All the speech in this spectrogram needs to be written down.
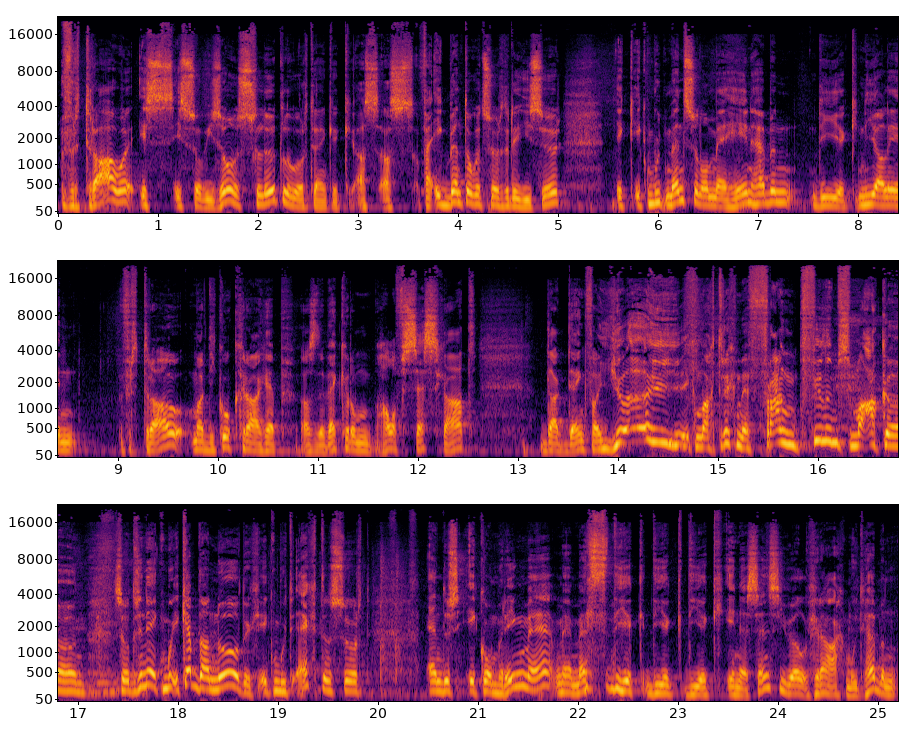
Vertrouwen is, is sowieso een sleutelwoord, denk ik. Als, als, enfin, ik ben toch het soort regisseur. Ik, ik moet mensen om mij heen hebben die ik niet alleen vertrouw, maar die ik ook graag heb. Als de wekker om half zes gaat, dat ik denk van... Jee, ik mag terug met Frank films maken. Zo, dus nee, ik, moet, ik heb dat nodig. Ik moet echt een soort... En dus ik omring mij met mensen die ik, die, ik, die ik in essentie wel graag moet hebben.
